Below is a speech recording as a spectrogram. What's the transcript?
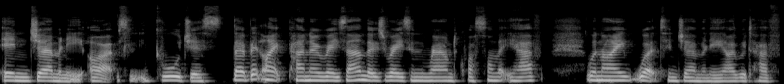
in Germany are absolutely gorgeous. They're a bit like pain au raisin, those raisin round croissant that you have. When I worked in Germany, I would have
